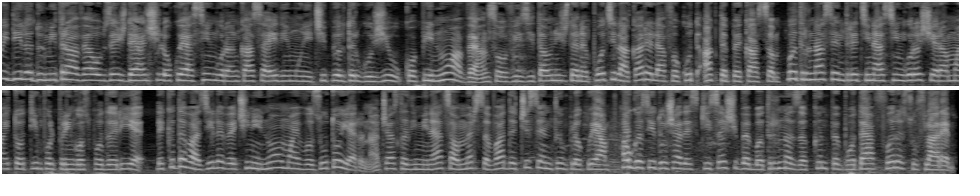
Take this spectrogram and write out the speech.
Uidile Dumitra avea 80 de ani și locuia singură în casa ei din municipiul Târgu Jiu. Copii nu avea, însă o vizitau niște nepoții la care le-a făcut acte pe casă. Bătrâna se întreținea singură și era mai tot timpul prin gospodărie. De câteva zile vecinii nu au mai văzut-o, iar în această dimineață au mers să vadă ce se întâmplă cu ea. Au găsit ușa deschisă și pe bătrână zăcând pe podea fără suflare.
